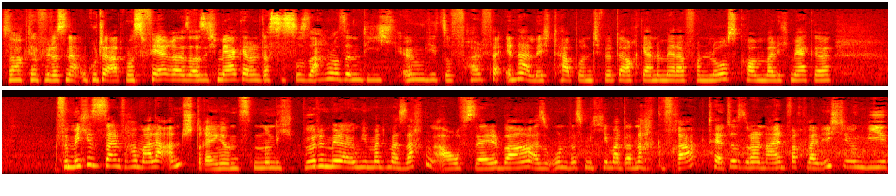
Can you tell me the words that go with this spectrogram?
sorg dafür, dass eine gute Atmosphäre ist. Also ich merke, dass es so Sachen sind, die ich irgendwie so voll verinnerlicht habe und ich würde da auch gerne mehr davon loskommen, weil ich merke, für mich ist es einfach am alleranstrengendsten und ich würde mir da irgendwie manchmal Sachen auf selber, also ohne dass mich jemand danach gefragt hätte, sondern einfach, weil ich irgendwie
